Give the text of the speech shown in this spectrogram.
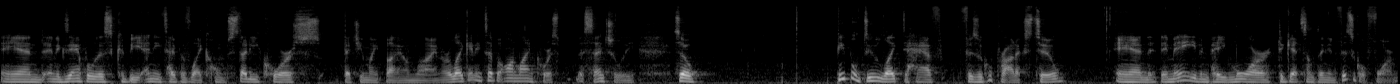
and an example of this could be any type of like home study course that you might buy online or like any type of online course essentially. So people do like to have physical products too, and they may even pay more to get something in physical form.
